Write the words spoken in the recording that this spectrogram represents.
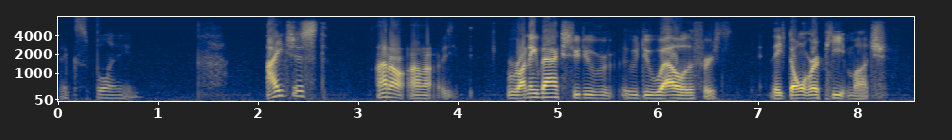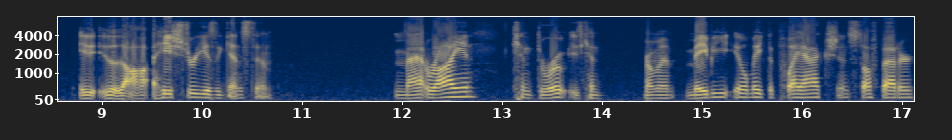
Explain. I just, I don't, I don't. Running backs who do who do well the first, they don't repeat much. It, the history is against him. Matt Ryan can throw, he can from him. Maybe it'll make the play action stuff better.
